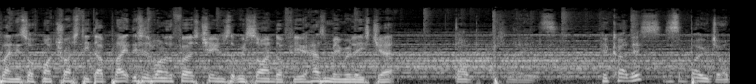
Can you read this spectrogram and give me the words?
Playing this off my trusty dub plate. This is one of the first tunes that we signed off you. It hasn't been released yet. Dub plates. Who cut this? Is a bow job?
